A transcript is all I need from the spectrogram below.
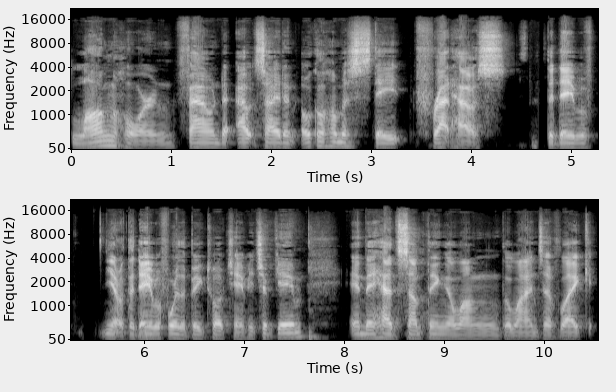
longhorn found outside an Oklahoma State frat house the day before you know the day before the Big 12 championship game and they had something along the lines of like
